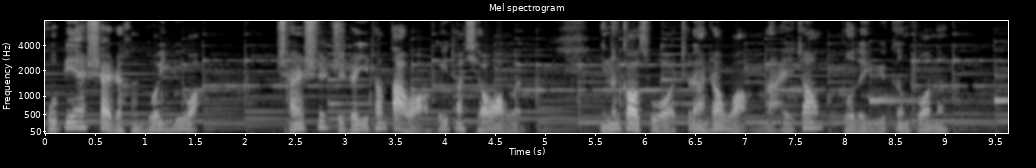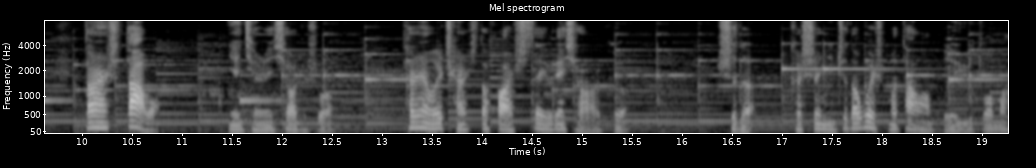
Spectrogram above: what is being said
湖边晒着很多渔网。禅师指着一张大网和一张小网问：“你能告诉我这两张网哪一张捕的鱼更多呢？”“当然是大网。”年轻人笑着说。他认为禅师的话实在有点小儿科。“是的，可是你知道为什么大网捕的鱼多吗？”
